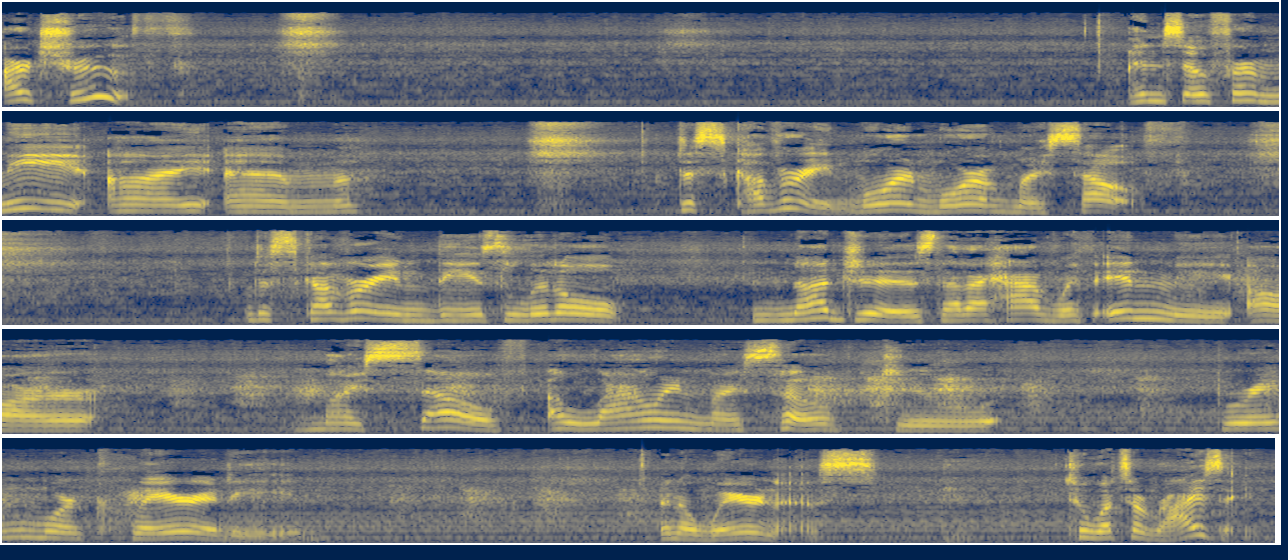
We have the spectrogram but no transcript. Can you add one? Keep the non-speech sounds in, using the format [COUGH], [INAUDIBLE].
our truth. And so for me, I am discovering more and more of myself. Discovering these little nudges that I have within me are myself, allowing myself to bring more clarity and awareness to what's arising.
